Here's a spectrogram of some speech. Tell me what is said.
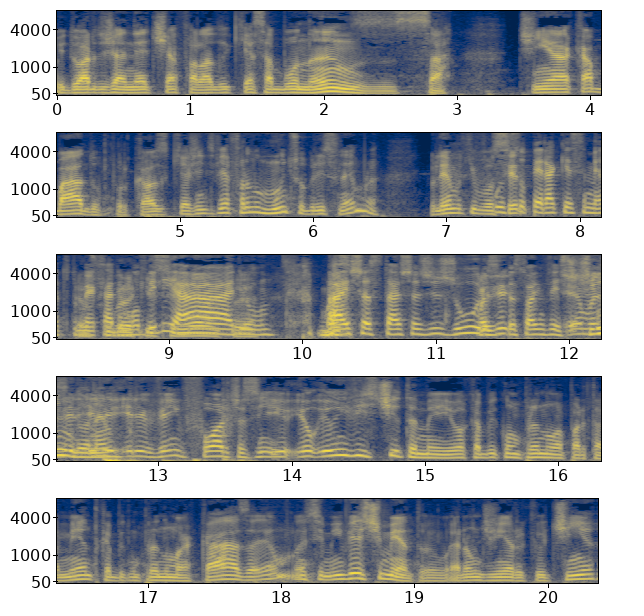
o Eduardo Janete tinha falado que essa bonança tinha acabado, por causa que a gente vinha falando muito sobre isso, lembra? Eu lembro que você. O superaquecimento do é, mercado imobiliário, é. baixas taxas de juros, ele, o pessoal investindo, é, ele, né? Ele, ele, vem forte, assim. Eu, eu investi também. Eu acabei comprando um apartamento, acabei comprando uma casa. É um assim, investimento. Era um dinheiro que eu tinha,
